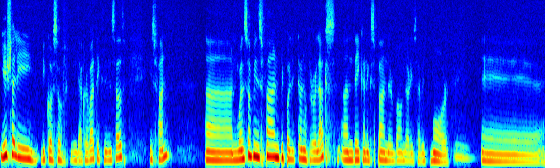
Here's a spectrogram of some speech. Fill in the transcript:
usually because of the acrobatics in itself is fun. And when something is fun, people kind of relax and they can expand their boundaries a bit more. Uh,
